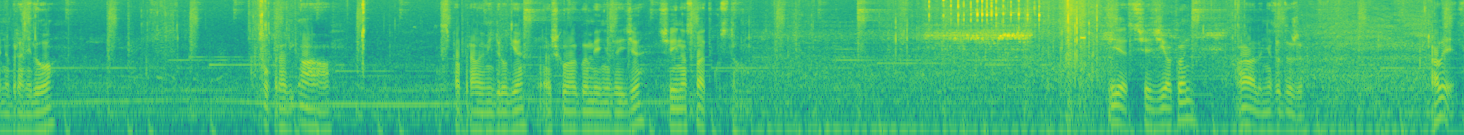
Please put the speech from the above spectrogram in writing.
Fajne branie było. Poprawi... A, spaprałem i drugie. Już chyba głębiej nie zejdzie. Czyli na spadku stał. Jest, siedzi okoń, ale nie za duży. Ale jest.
